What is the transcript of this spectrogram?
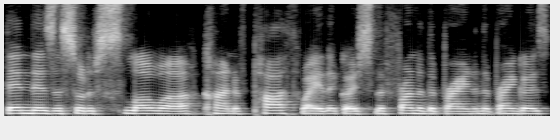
Then there's a sort of slower kind of pathway that goes to the front of the brain, and the brain goes,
